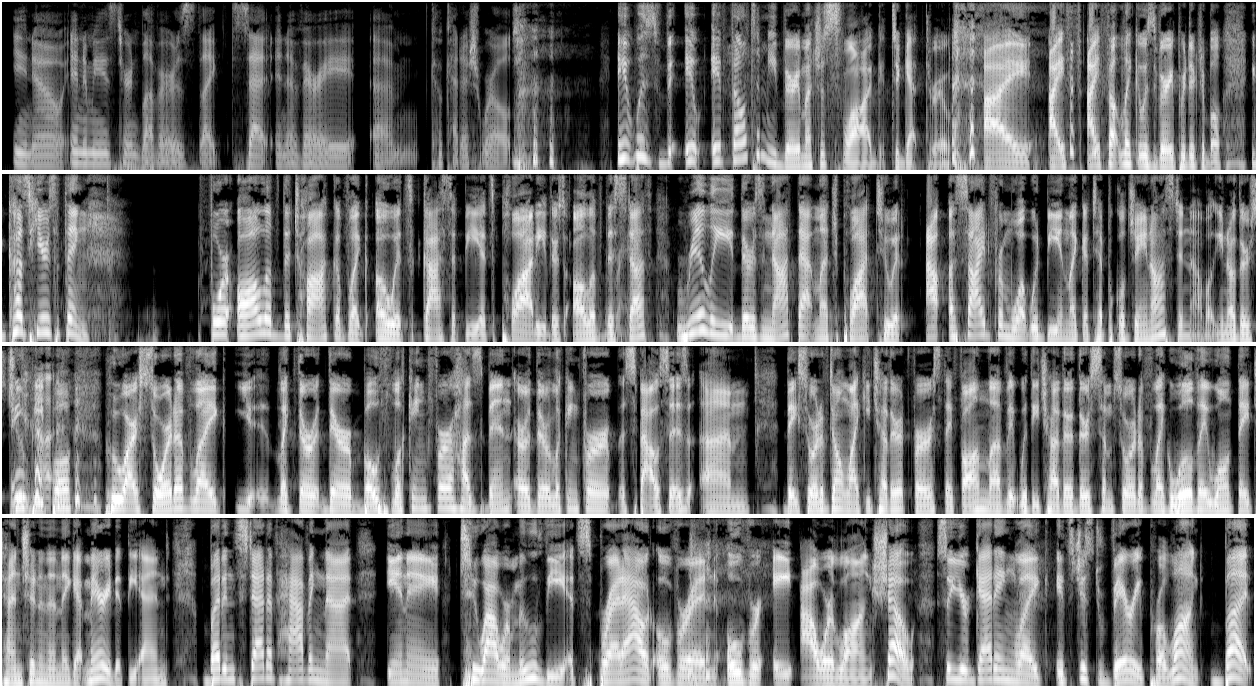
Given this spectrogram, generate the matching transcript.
you know enemies turned lovers like set in a very um coquettish world It was it, it felt to me very much a slog to get through. I I I felt like it was very predictable because here's the thing. For all of the talk of like, oh, it's gossipy, it's plotty, there's all of this Right. stuff. Really, there's not that much plot to it. Aside from what would be in like a typical Jane Austen novel, you know, there's two Yeah. people who are sort of like, you, like they're they're both looking for a husband or they're looking for spouses. Um, they sort of don't like each other at first. They fall in love with each other. There's some sort of like will they won't they tension and then they get married at the end. But instead of having that in a 2-hour movie, it's spread out over an over 8 hour long show. So you're getting like it's just very prolonged. But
